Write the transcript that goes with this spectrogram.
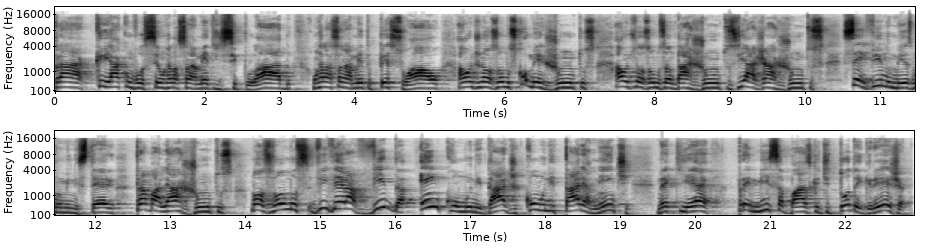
para criar com você um relacionamento discipulado, um relacionamento pessoal, aonde nós vamos comer juntos, aonde nós vamos andar juntos, viajar juntos, servir no mesmo ministério, trabalhar juntos. Nós vamos viver a vida em comunidade, comunitariamente, né, que é premissa básica de toda igreja.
